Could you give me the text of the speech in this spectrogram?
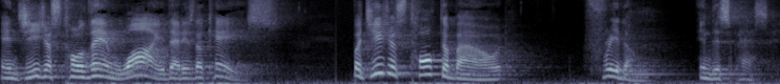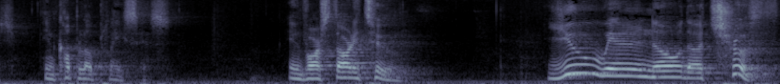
And Jesus told them why that is the case. But Jesus talked about freedom in this passage in a couple of places. In verse 32, you will know the truth,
